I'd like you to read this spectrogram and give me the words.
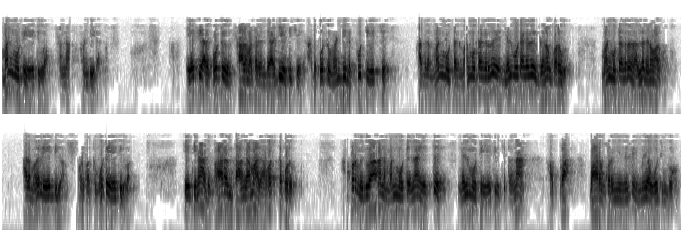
மண் மூட்டையை ஏத்திடுவான் அண்ணா வண்டியில. ஏத்தி அதை போட்டு கால மாட்டை ரெண்டு அடி அடிச்சு அதை போட்டு வண்டியில பூட்டி வச்சு அதுல மண் மூட்டை மண் மூட்டைங்கிறது நெல் மூட்டைங்கிறது கனம் குறவு. மண் மூட்டைங்கிறது நல்ல கனமா இருக்கும். அதை முதல்ல ஏத்திடுவான் ஒரு பத்து மூட்டை ஏத்திடுவான் ஏத்தினா அது பாரம் தாங்காம அது அவஸ்தப்படும். அப்புறம் மெதுவாக அந்த மண் மூட்டையெல்லாம் எடுத்து நெல் மூட்டையை ஏத்தி வச்சுட்டோம்னா அப்பா பாரம் குறைஞ்சதுன்னு நிம்மதியா ஓட்டின்னு போகும்.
